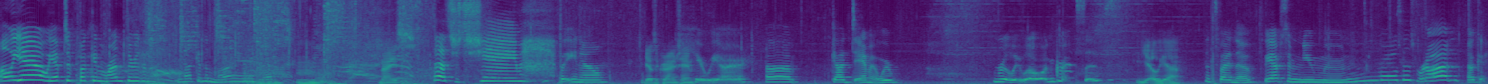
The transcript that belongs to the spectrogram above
Oh yeah, we have to fucking run through the muck and the mire. That's, Nice. that's just a shame, but you know, You guys are crying shame. here we are. Um, god damn it, we're really low on grasses. Yeah, oh yeah. That's fine though. We have some new moon grasses. Run. Okay.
